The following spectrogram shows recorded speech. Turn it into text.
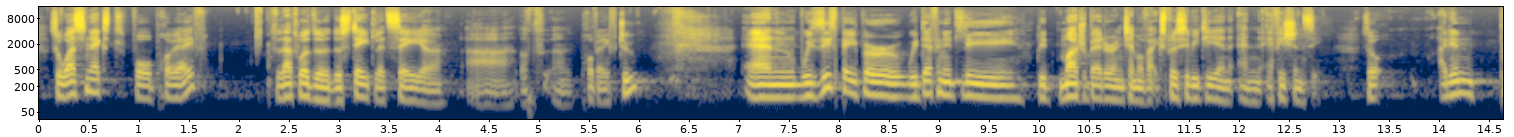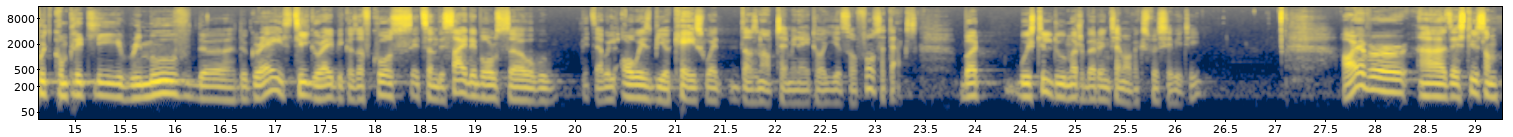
So what's next for ProVerif? So that was the, the state, let's say, uh, uh, of uh, ProVerif 2. And with this paper, we definitely did much better in terms of expressivity and, and efficiency. So I didn't put completely remove the, the gray, it's still gray because of course it's undecidable, so it, there will always be a case where it does not terminate or yields or false attacks. But we still do much better in terms of expressivity. However, uh, there's still some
